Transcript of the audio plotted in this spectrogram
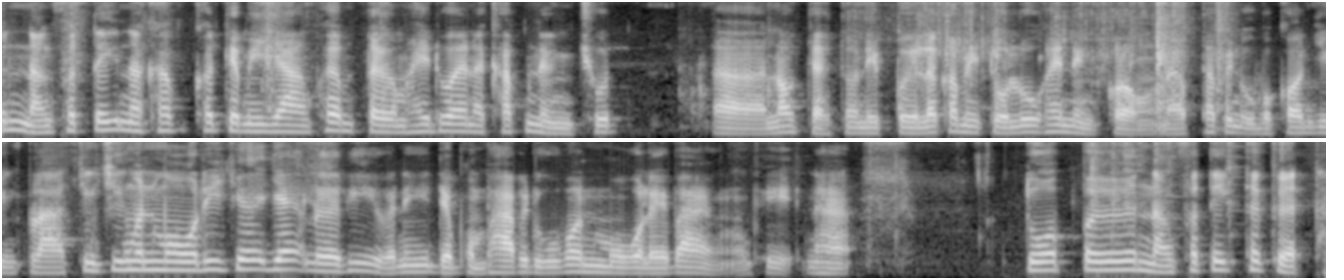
นหนังพลาสติกนะครับเขาจะมียางเพิ่มเติมให้ด้วยนะครับหนึ่งชุดเอ่อนอกจากตัวในปืนแล้วก็มีตัวลูกให้หนึ่งกล่องนะครับถ้าเป็นอุปกรณ์ยิงปลา จริง ๆ มันโมได้เยอะแยะเลยพี่วันนี้เดี๋ยวผมพาไปดูว่ามันโมอะไรบ้างพี่นะฮะ ตัวปืนหนังสติ๊กถ้าเกิดท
